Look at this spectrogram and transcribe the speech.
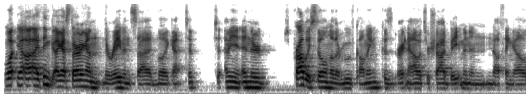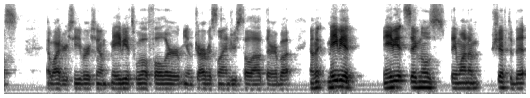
Well, yeah, I think I guess starting on the Ravens side, like uh, to, to I mean, and there's probably still another move coming because right now it's Rashod Bateman and nothing else at wide receivers. You know, maybe it's Will Fuller. You know, Jarvis Landry's still out there, but maybe it maybe it signals they want to shift a bit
